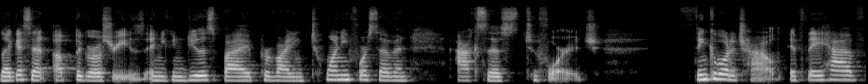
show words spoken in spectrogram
like I said, up the groceries. And you can do this by providing 24 7 access to forage. Think about a child. If they have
